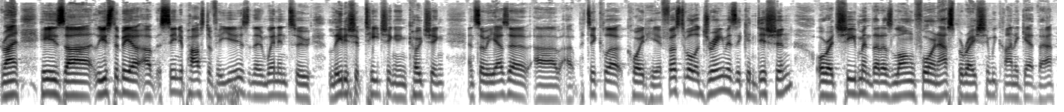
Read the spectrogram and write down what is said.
right? He's uh, used to be a, a, senior pastor for years and then went into leadership teaching and coaching. And so he has a, a, a, particular quote here. First of all, a dream is a condition or achievement that is longed for, an aspiration. We kind of get that.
